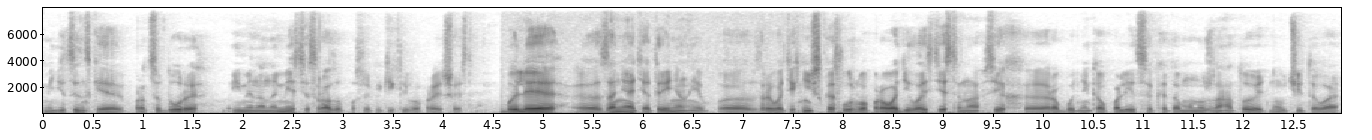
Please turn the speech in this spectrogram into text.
медицинские процедуры именно на месте сразу после каких-либо происшествий. Были э, занятия, тренинги, э, взрывотехническая служба проводила. Естественно, всех э, работников полиции к этому нужно готовить, ну, учитывая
